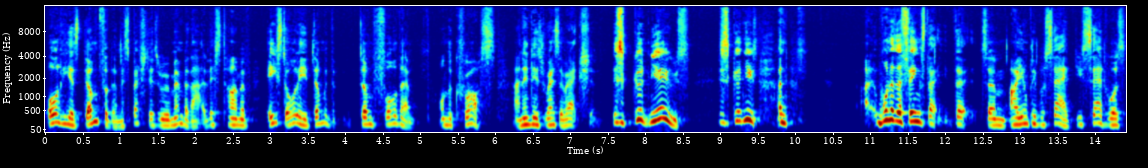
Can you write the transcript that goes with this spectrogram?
all he has done for them, especially as we remember that at this time of Easter, all he had done, done for them on the cross and in his resurrection. This is good news. This is good news. And uh, one of the things that, that um, our young people said, you said, was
